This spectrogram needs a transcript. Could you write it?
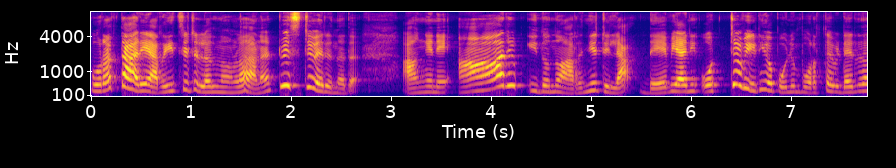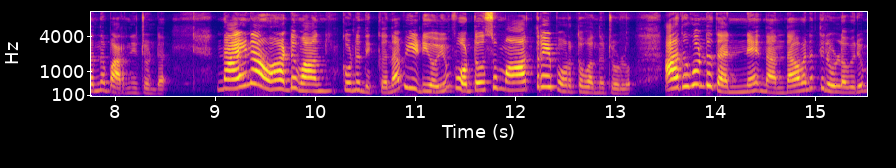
പുറത്താരെ അറിയിച്ചിട്ടില്ലെന്നുള്ളതാണ് ട്വിസ്റ്റ് വരുന്നത്. അങ്ങനെ ആരും ഇതൊന്നും അറിഞ്ഞിട്ടില്ല. ദേവയാനി ഒറ്റ വീഡിയോ പോലും പുറത്ത് വിടരുതെന്ന് പറഞ്ഞിട്ടുണ്ട്. നയന അവാർഡ് വാങ്ങിക്കൊണ്ട് നിൽക്കുന്ന വീഡിയോയും ഫോട്ടോസും മാത്രമേ പുറത്തു വന്നിട്ടുള്ളൂ. അതുകൊണ്ട് തന്നെ നന്ദാവനത്തിലുള്ളവരും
